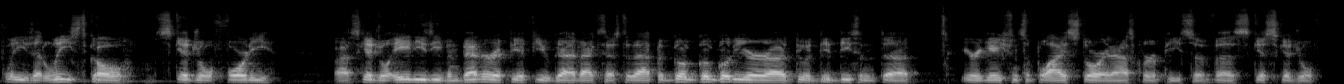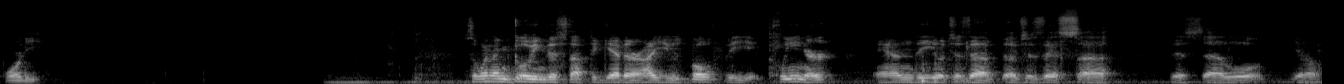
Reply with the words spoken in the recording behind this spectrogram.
please at least go schedule 40. Uh, schedule 80 is even better if you, if you have access to that. But go go go to your uh, do a decent uh, irrigation supply store and ask for a piece of uh, schedule 40. So when I'm gluing this stuff together, I use both the cleaner and the which is a which is this uh, this uh, you know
